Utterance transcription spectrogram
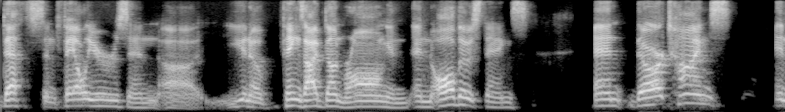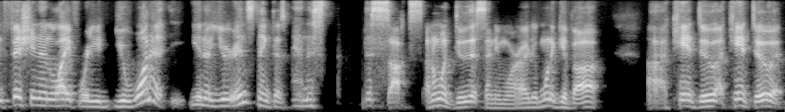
deaths and failures and uh you know things i've done wrong and and all those things. And there are times in fishing in life where you you want to you know your instinct is man this this sucks. I don't want to do this anymore. I don't want to give up. I can't do it i can't do it.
